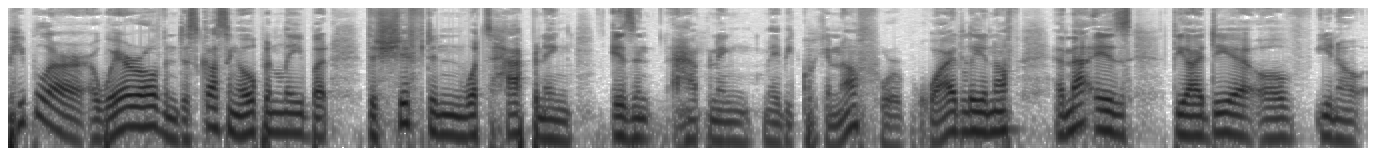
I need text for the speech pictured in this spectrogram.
people are aware of and discussing openly, but the shift in what's happening isn't happening maybe quick enough or widely enough. And that is the idea of, you know,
